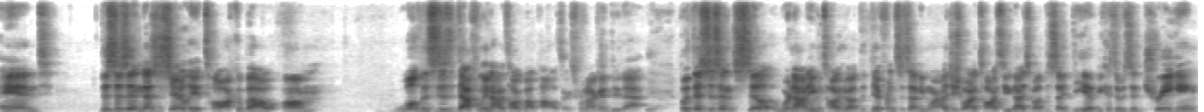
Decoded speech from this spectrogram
And this isn't necessarily a talk about. Um, well, this is definitely not a talk about politics. We're not going to do that. Yeah. But this isn't still. We're not even talking about the differences anymore. I just want to talk to you guys about this idea because it was intriguing,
